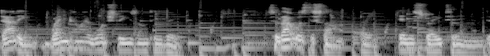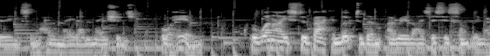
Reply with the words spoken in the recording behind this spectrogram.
Daddy, when can I watch these on TV? So that was the start of illustrating and doing some homemade animations for him. But when I stood back and looked at them, I realized this is something I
